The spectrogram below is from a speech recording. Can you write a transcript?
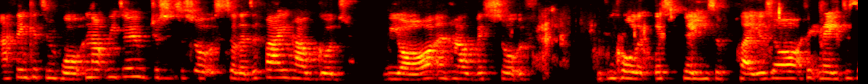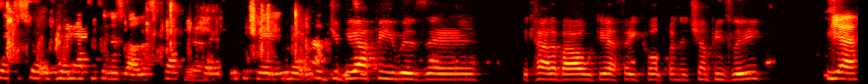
I think it's important that we do just to sort of solidify how good we are and how this sort of we can call it this phase of players are. I think Made is to sort of win everything as well as Klopp. Yeah. So I think it's really important. Would you be happy with uh, the Carabao, the FA Cup, and the Champions League? yeah.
